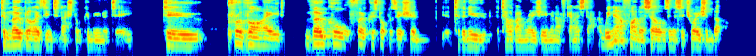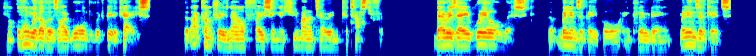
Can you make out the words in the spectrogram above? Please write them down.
to mobilise the international community to provide vocal, focused opposition to the new Taliban regime in Afghanistan. And we now find ourselves in a situation that, along with others, I warned would be the case, that that country is now facing a humanitarian catastrophe. There is a real risk that millions of people, including millions of kids,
